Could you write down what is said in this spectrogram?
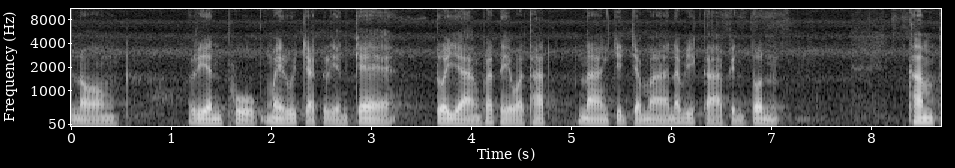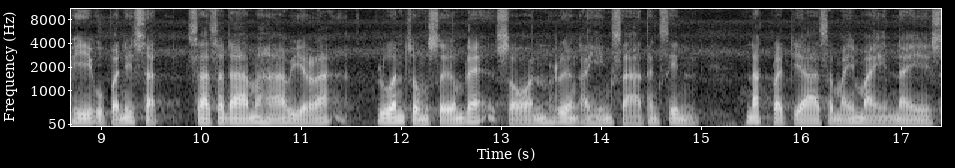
ำนอง เรียนผูกไม่รู้จักเรียนแก้ ตัวอย่างพระเทวทัตนางจินจมานวิกาเป็นต้นคำพีอุปนิสัตศาสดามหาวีระ ล้วนส่งเสริมและสอนเรื่องอหิงสาทั้งสิ้น นักปรัชญาสมัยใหม่ในศ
